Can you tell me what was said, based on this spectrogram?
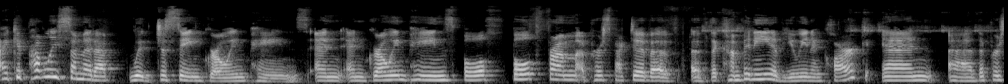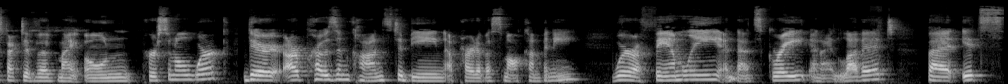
I could probably sum it up with just saying growing pains and and growing pains both both from a perspective of of the company of Ewing and Clark and uh, the perspective of my own personal work. There are pros and cons to being a part of a small company. We're a family, and that's great, and I love it but it's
